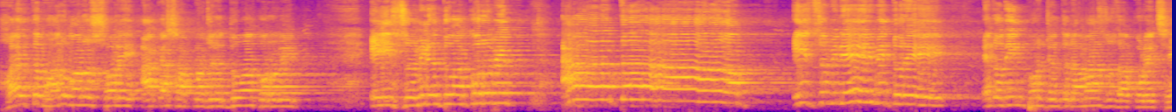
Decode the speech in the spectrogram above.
হয়তো ভালো মানুষ হলে আকাশ আপনার জন্য দোয়া করবে। এই জমিনে দোয়া করবে। তাআলা এই জমিনের ভিতরে এতদিন পর্যন্ত নামাজ রোজা করেছে,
